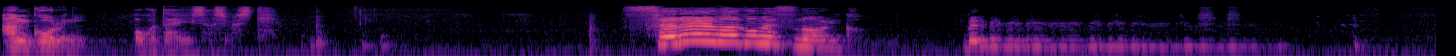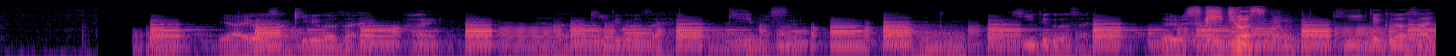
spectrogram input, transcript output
アンコールにお答えいたしまして。セレーナ・ゴメスなんかベリベリベリベリベリベリベリベリいやヨウさん聞いてください。いはい。や聞いてください。聞きます。本当聞いてください。大丈夫です。聞いてますから。聞いてくださいっ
